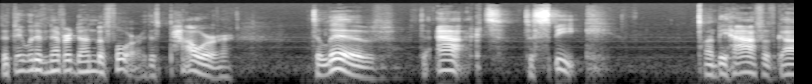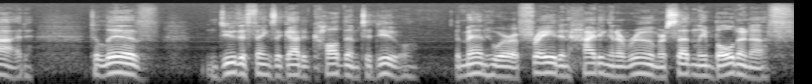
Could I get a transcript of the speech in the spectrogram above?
that they would have never done before this power to live, to act, to speak on behalf of God, to live and do the things that God had called them to do. The men who are afraid and hiding in a room are suddenly bold enough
